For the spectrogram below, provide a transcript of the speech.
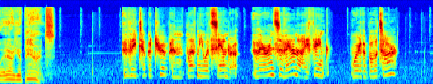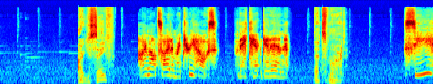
Where are your parents? They took a trip and left me with Sandra. They're in Savannah, I think. Where the boats are? Are you safe? I'm outside in my treehouse. They can't get in. That's smart. See?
